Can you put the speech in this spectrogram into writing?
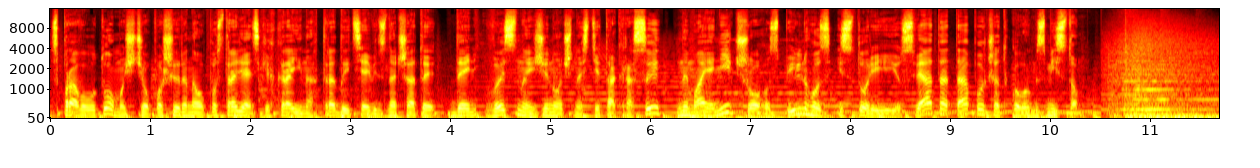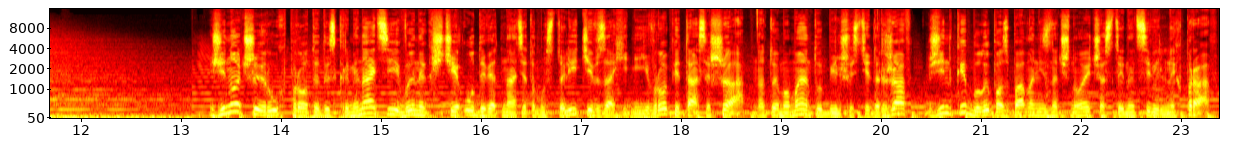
Справа у тому, що поширена у пострадянських країнах традиція відзначати День весни жіночності та краси не має нічого спільного з історією свята та початковим змістом. Жіночий рух проти дискримінації виник ще у 19 столітті в Західній Європі та США. На той момент у більшості держав жінки були позбавлені значної частини цивільних прав,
